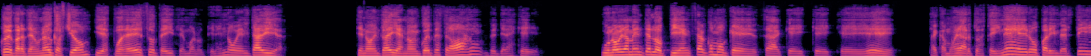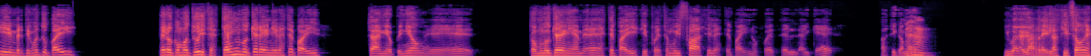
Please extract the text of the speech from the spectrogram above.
para tener una educación y después de eso te dicen, bueno, tienes 90 días. Si en 90 días no encuentres trabajo, te tienes que ir. Uno obviamente lo piensa como que, o sea, que, que sacamos de dar todo este dinero para invertir, invertimos en tu país. Pero como tú dices, todo el mundo quiere venir a este país. O sea, en mi opinión, es, todo el mundo quiere venir a este país. Si fuese muy fácil, este país no fuese el, el que es, básicamente. Y bueno, las reglas sí son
